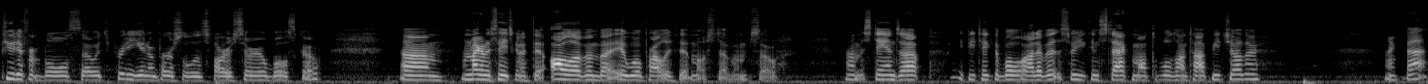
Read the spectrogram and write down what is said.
few different bowls, so it's pretty universal as far as cereal bowls go. Um, I'm not going to say it's going to fit all of them, but it will probably fit most of them. So um, it stands up if you take the bowl out of it, so you can stack multiples on top of each other, like that.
